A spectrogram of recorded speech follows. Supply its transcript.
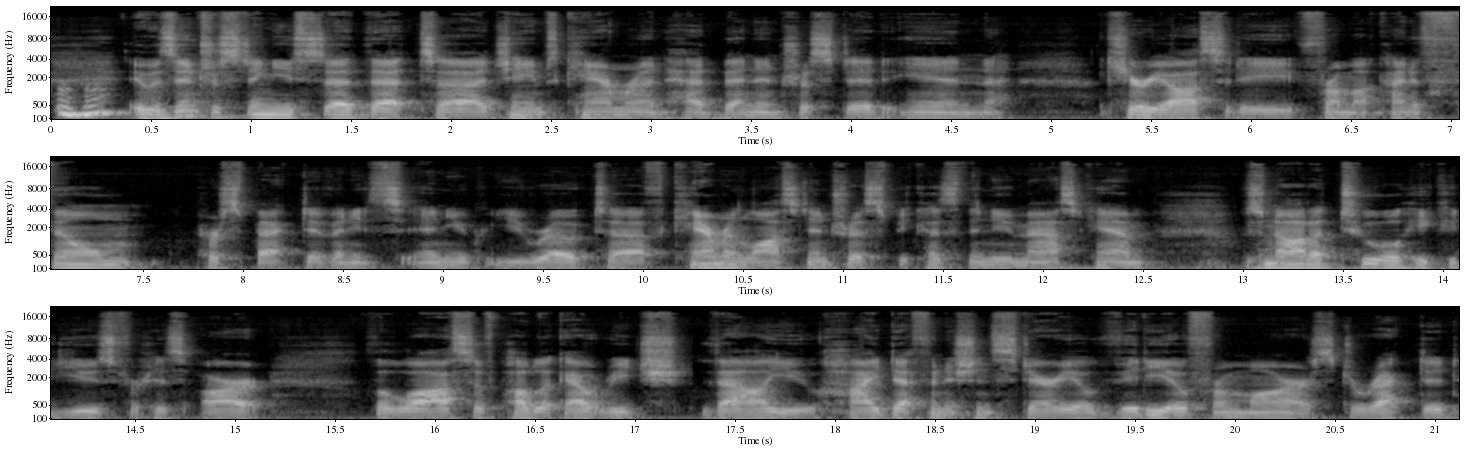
mm-hmm. it was interesting. You said that uh, James Cameron had been interested in Curiosity from a kind of film perspective, and it's and you you wrote uh, Cameron lost interest because the new mast cam was not a tool he could use for his art the loss of public outreach value, high definition stereo video from Mars, directed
